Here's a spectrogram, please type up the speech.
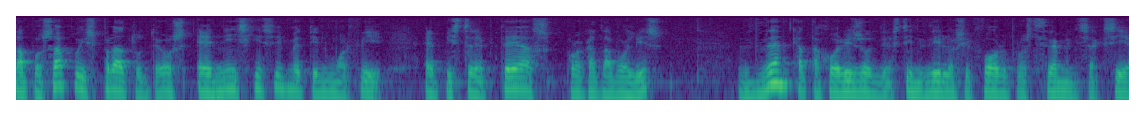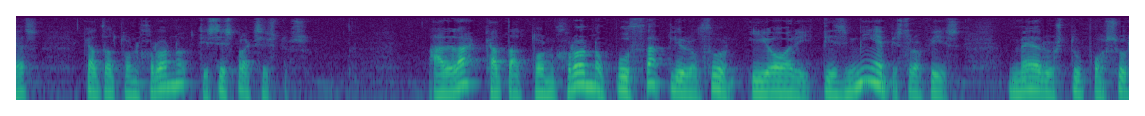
τα ποσά που εισπράττονται ως ενίσχυση με την μορφή επιστρεπτέας προκαταβολής δεν καταχωρίζονται στην δήλωση φόρου προστιθέμενης αξίας κατά τον χρόνο της ίσπραξής τους. Αλλά κατά τον χρόνο που θα πληρωθούν οι όροι της μη επιστροφής μέρους του ποσού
